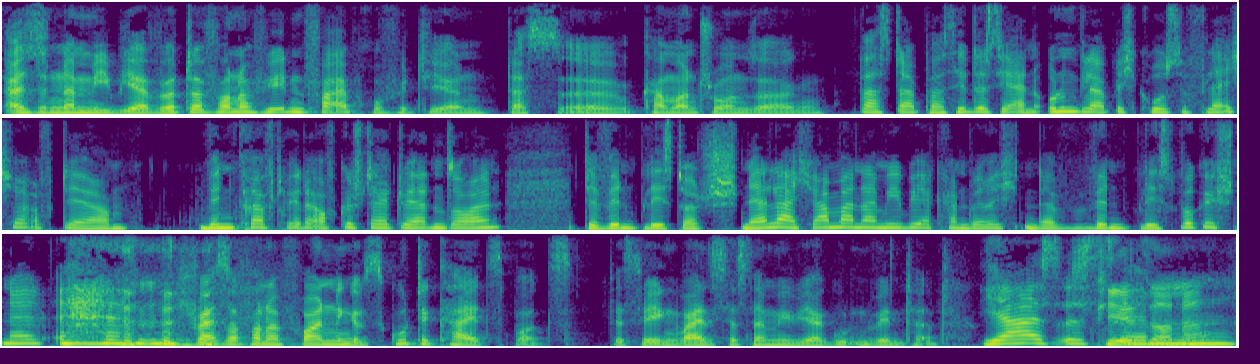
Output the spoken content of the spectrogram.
Also Namibia wird davon auf jeden Fall profitieren. Das äh, kann man schon sagen. Was da passiert, ist ja eine unglaublich große Fläche, auf der Windkrafträder aufgestellt werden sollen. Der Wind bläst dort schneller. Ich war mal in Namibia, kann berichten, der Wind bläst wirklich schnell. ich weiß auch von einer Freundin, gibt es gute Kitespots. Deswegen weiß ich, dass Namibia guten Wind hat. Ja, es ist viel ähm, Sonne.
